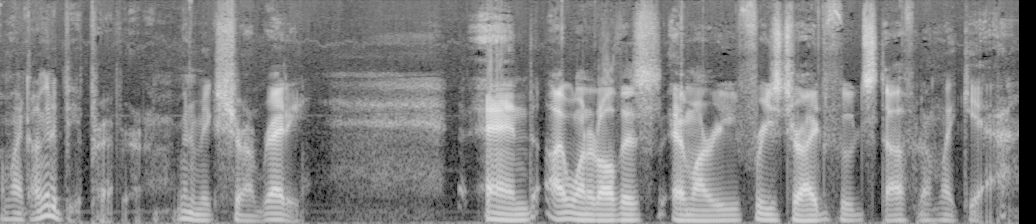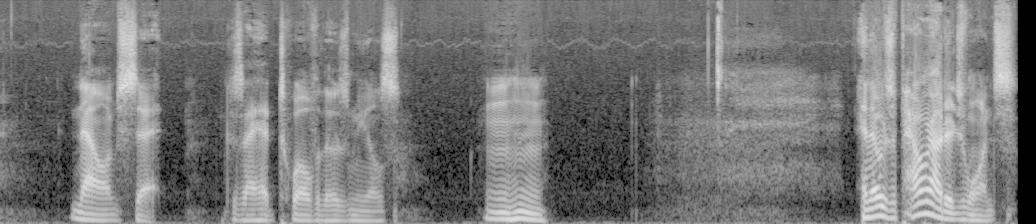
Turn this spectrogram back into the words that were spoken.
I'm like, I'm going to be a prepper. I'm going to make sure I'm ready. And I wanted all this MRE freeze dried food stuff. And I'm like, yeah, now I'm set because I had 12 of those meals. Mm hmm. And there was a power outage once.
